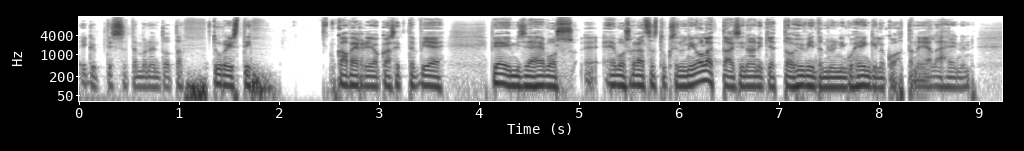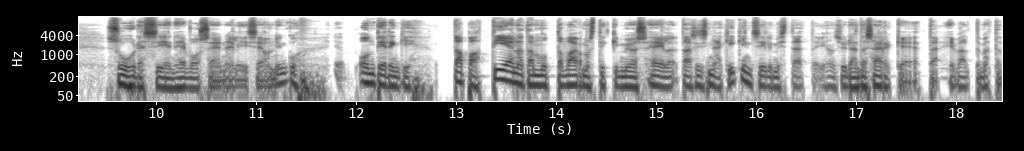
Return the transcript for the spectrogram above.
Egyptissä tämmöinen tota, turisti, kaveri, joka sitten vie, vie ihmisiä hevos, hevosratsastukselle, niin olettaisin ainakin, että on hyvin tämmöinen niin kuin henkilökohtainen ja läheinen suhde siihen hevoseen. Eli se on, niin kuin, on tietenkin tapa tienata, mutta varmastikin myös heillä, tai siis näkikin silmistä, että ihan sydäntä särkee, että ei välttämättä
